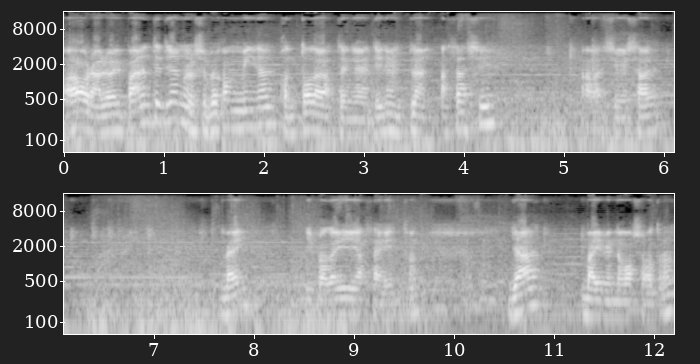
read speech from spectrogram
Ahora, lo del palante triángulo se puede combinar con todas las técnicas. Tiene en plan, haz así. A ver si me sale. ¿Veis? Y podéis hacer esto. Ya vais viendo vosotros.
